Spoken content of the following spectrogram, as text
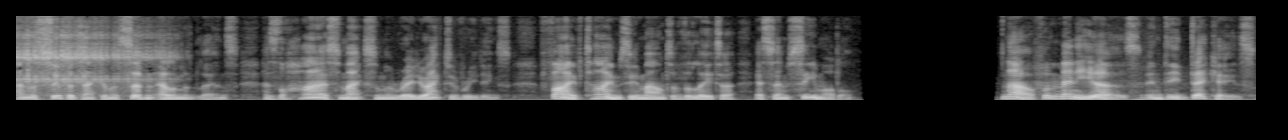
and the Super Takumar 7-element lens has the highest maximum radioactive readings, five times the amount of the later SMC model. Now, for many years, indeed decades,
